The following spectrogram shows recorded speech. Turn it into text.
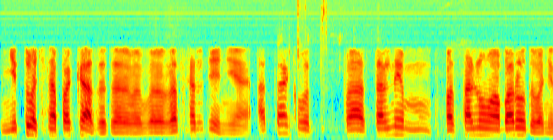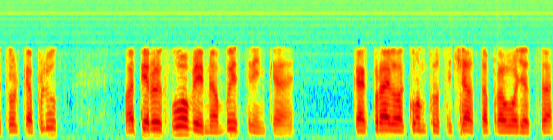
не точно показывает это расхождение. А так вот по остальным, по остальному оборудованию только плюс. Во-первых, вовремя, быстренько. Как правило, конкурсы часто проводятся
